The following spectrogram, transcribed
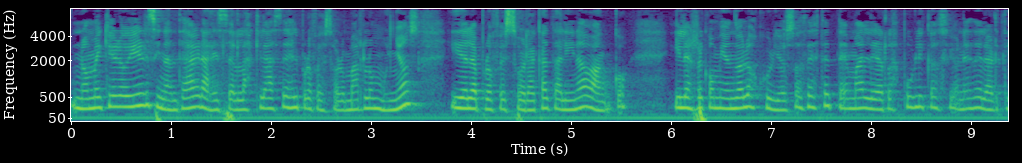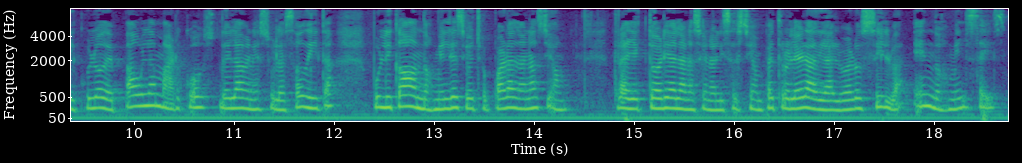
No me quiero ir sin antes agradecer las clases del profesor Marlon Muñoz y de la profesora Catalina Banco. Y les recomiendo a los curiosos de este tema leer las publicaciones del artículo de Paula Marcos de la Venezuela Saudita publicado en 2018 para La Nación, Trayectoria de la Nacionalización Petrolera de Álvaro Silva en 2006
